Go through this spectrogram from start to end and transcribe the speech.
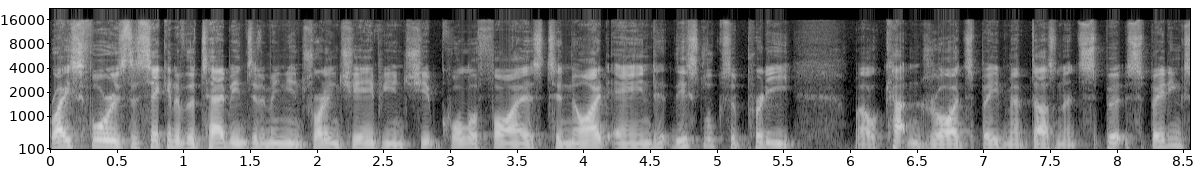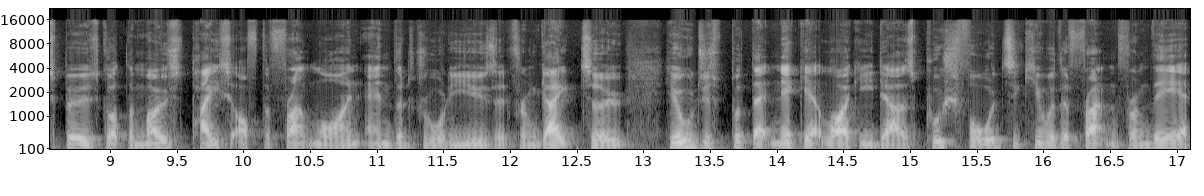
Race four is the second of the Tab Inter Dominion Trotting Championship qualifiers tonight, and this looks a pretty well, cut and dried speed map, doesn't it? Sp Speeding Spurs got the most pace off the front line and the draw to use it. From gate two, he'll just put that neck out like he does, push forward, secure the front, and from there,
